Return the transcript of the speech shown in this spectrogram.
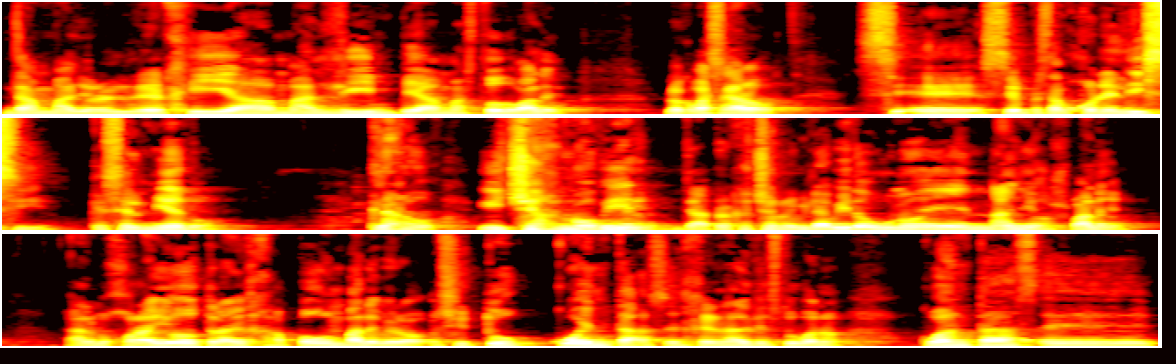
dan mayor energía, más limpia, más todo, ¿vale? Lo que pasa, claro, eh, siempre estamos con el easy, que es el miedo. Claro, y Chernobyl, ya, pero es que Chernobyl ha habido uno en años, ¿vale? A lo mejor hay otra en Japón, ¿vale? Pero si tú cuentas, en general, dices tú, bueno, ¿cuántas eh,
